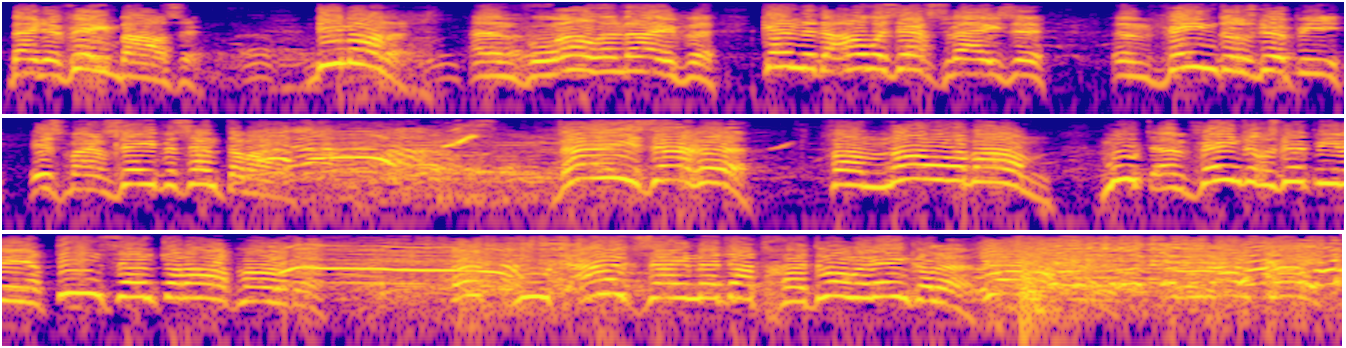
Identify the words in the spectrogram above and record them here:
bij de veenbazen. Die mannen, en vooral hun wijven, kenden de oude zegswijze... een veendersduppie is maar zeven centen waard. Wij zeggen, van nou af aan moet een veendersduppie weer tien centen waard worden. Het moet uit zijn met dat gedwongen winkelen. Ja, het moet uit zijn.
